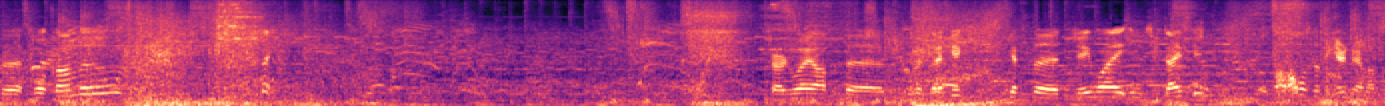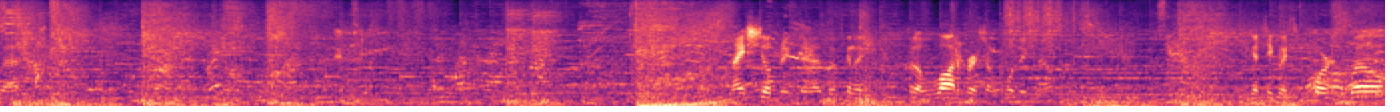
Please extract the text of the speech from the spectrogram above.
The full combo. Y off the dive kick. Gets the JY into dive kick. Almost got the air grab off of that. Nice shield break there. That's going to put a lot of pressure on Cold now. You got to take away support as well.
